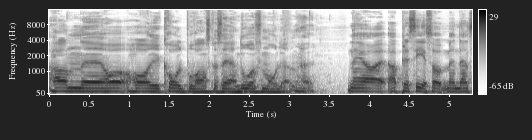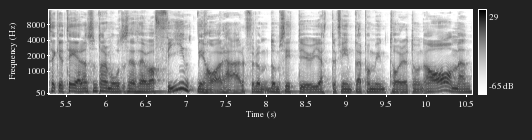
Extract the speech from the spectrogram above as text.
han eh, har, har ju koll på vad han ska säga ändå förmodligen. Här. Nej, ja, ja precis. Men den sekreteraren som tar emot och säger vad fint ni har här. För de, de sitter ju jättefint där på Mynttorget. Och, ja, men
